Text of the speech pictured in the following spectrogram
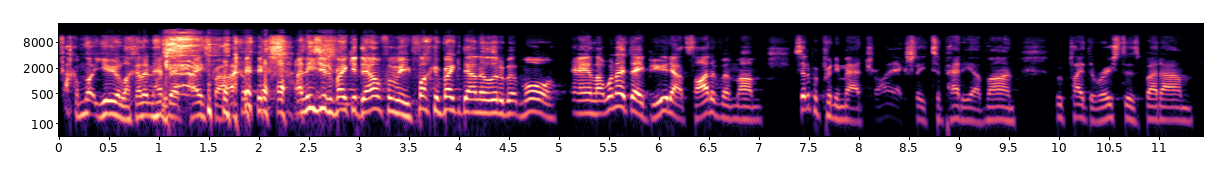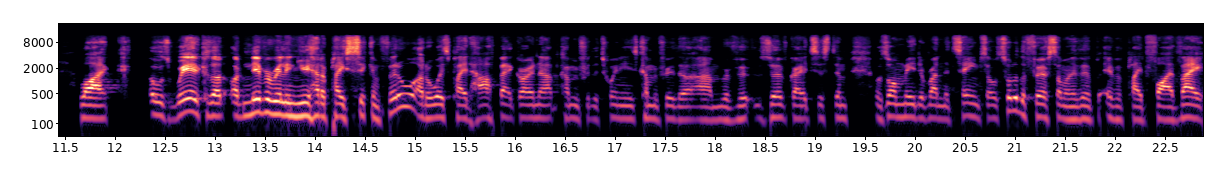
fuck, I'm not you. Like, I didn't have that pace, bro. I need you to break it down for me. Fucking break it down a little bit more. And like when I debuted outside of him, um, set up a pretty mad try actually to Paddy Avan. We played the Roosters, but um, like it was weird because I, I never really knew how to play second fiddle. I'd always played halfback growing up, coming through the 20s, coming through the um, reserve grade system. It was on me to run the team. So it was sort of the first time I've ever, ever played 5'8.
